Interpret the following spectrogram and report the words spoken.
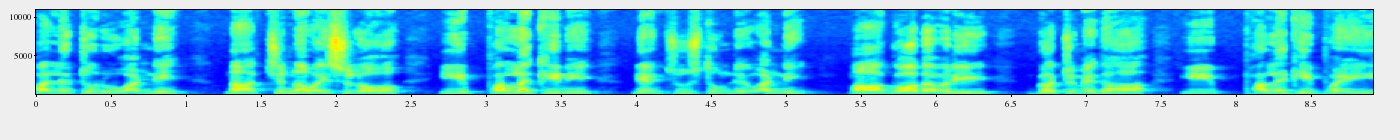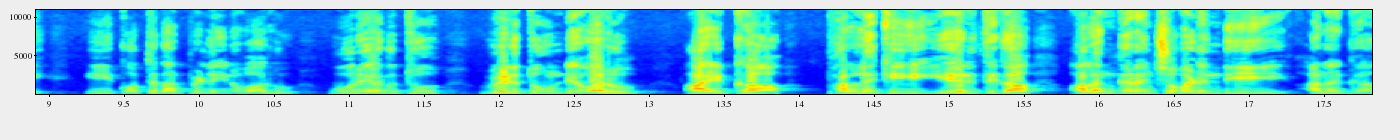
పల్లెటూరు వాడిని నా చిన్న వయసులో ఈ పల్లకిని నేను చూస్తూ ఉండేవాడిని మా గోదావరి గట్టు మీద ఈ పల్లకిపై ఈ కొత్తగా పెళ్ళైన వారు ఊరేగుతూ వెళుతూ ఉండేవారు. ఆ యొక్క పల్లకి ఏ రీతిగా అలంకరించబడింది అనగా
